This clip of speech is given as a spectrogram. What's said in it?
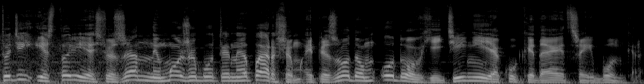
тоді історія Сюзанни може бути не першим епізодом у довгій тіні, яку кидає цей бункер.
